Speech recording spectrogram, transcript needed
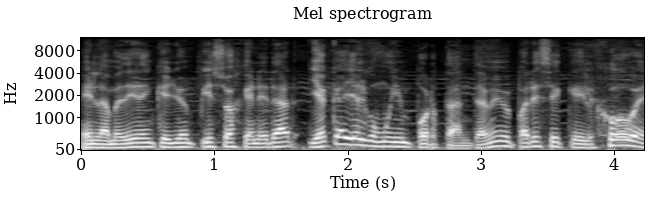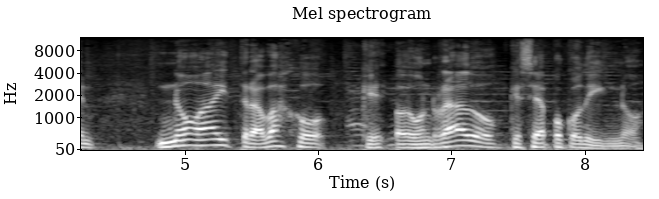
en la medida en que yo empiezo a generar. Y acá hay algo muy importante. A mí me parece que el joven no hay trabajo que, honrado que sea poco digno.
